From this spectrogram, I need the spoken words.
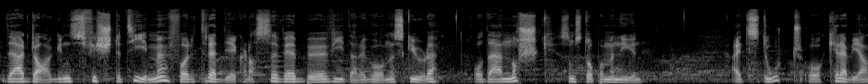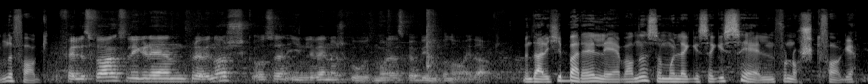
Det er dagens første time for tredje klasse ved Bø videregående skole. Og det er norsk som står på menyen. Et stort og krevende fag. Fellesfag så ligger det en prøve i norsk og så en innlevert norsk hovedmål. Den skal begynne på nå i dag. Men det er ikke bare elevene som må legge seg i selen for norskfaget.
